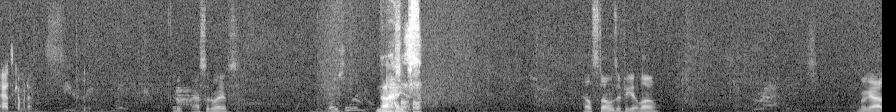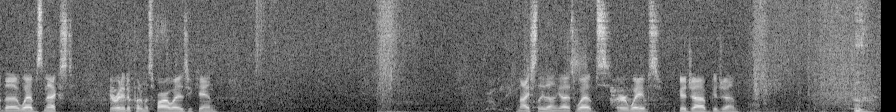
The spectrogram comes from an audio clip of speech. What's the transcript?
Ad's coming up. Oop, acid waves. Nice. Also, Health stones if you get low. We got the webs next. Get ready to put them as far away as you can. Nicely done, guys. Webs or waves. Good job. Good job.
